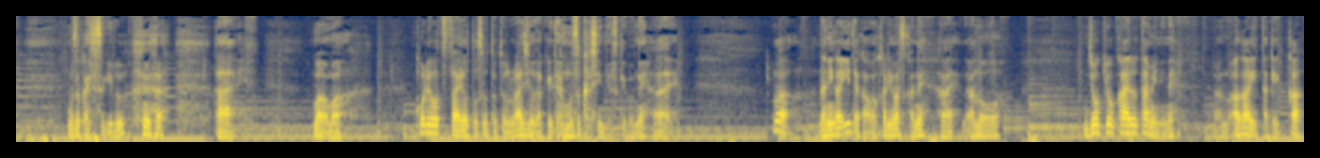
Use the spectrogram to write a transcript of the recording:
難しすぎる？はい。まあまあこれを伝えようとするとちょっとラジオだけでは難しいんですけどね。はい。まあ何が言いたいか分かりますかね？はい。あの状況を変えるためにねあのあがいた結果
